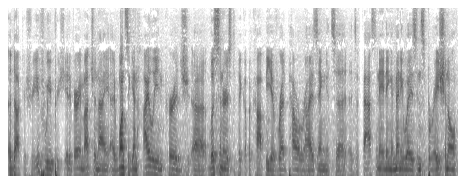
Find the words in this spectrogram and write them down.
uh, Dr. Shreve. We appreciate it very much, and I, I once again highly encourage uh, listeners to pick up a copy of Red Power Rising. It's a it's a fascinating, in many ways, inspirational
